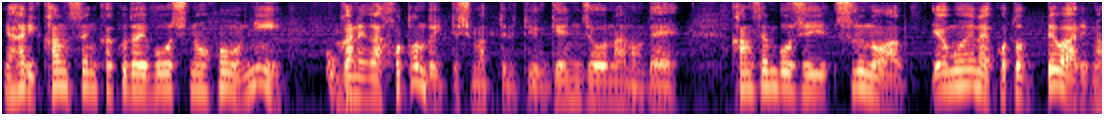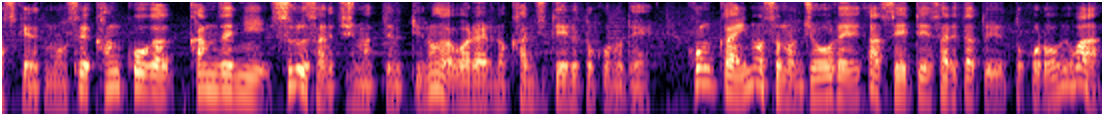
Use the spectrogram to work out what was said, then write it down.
やはり感染拡大防止の方にお金がほとんどいってしまっているという現状なので、感染防止するのはやむを得ないことではありますけれどもそれ観光が完全にスルーされてしまっているというのが我々の感じているところで今回のその条例が制定されたというところは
